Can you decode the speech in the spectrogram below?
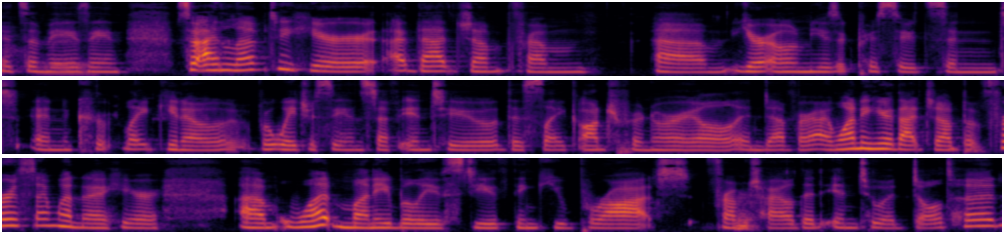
It's Man. amazing. So i'd love to hear uh, that jump from um, your own music pursuits and and like you know waitressing and stuff into this like entrepreneurial endeavor. I want to hear that jump, but first I want to hear um, what money beliefs do you think you brought from childhood into adulthood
